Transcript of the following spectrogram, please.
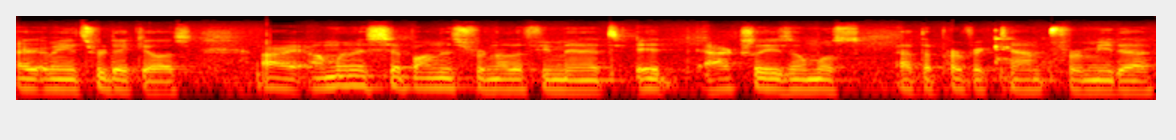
I mean, it's ridiculous. All right, I'm gonna sip on this for another few minutes. It actually is almost at the perfect temp for me to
